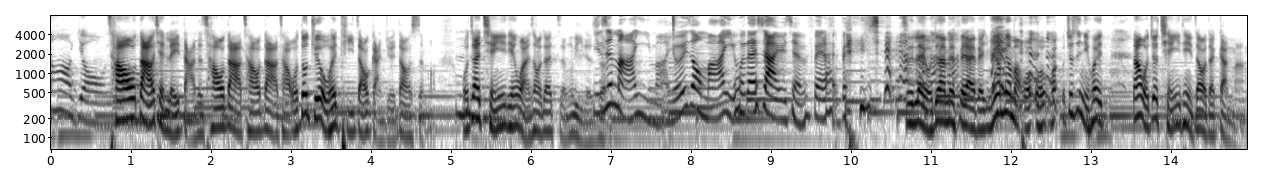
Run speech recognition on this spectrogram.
哦，有超大，而且雷打的超大，超大，超，我都觉得我会提早感觉到什么。嗯、我在前一天晚上我在整理的时候，你是蚂蚁吗？有一种蚂蚁会在下雨前飞来飞去之类，我就在那边飞来飞去。没有没有嘛，我我我就是你会，然后我就前一天你知道我在干嘛吗？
